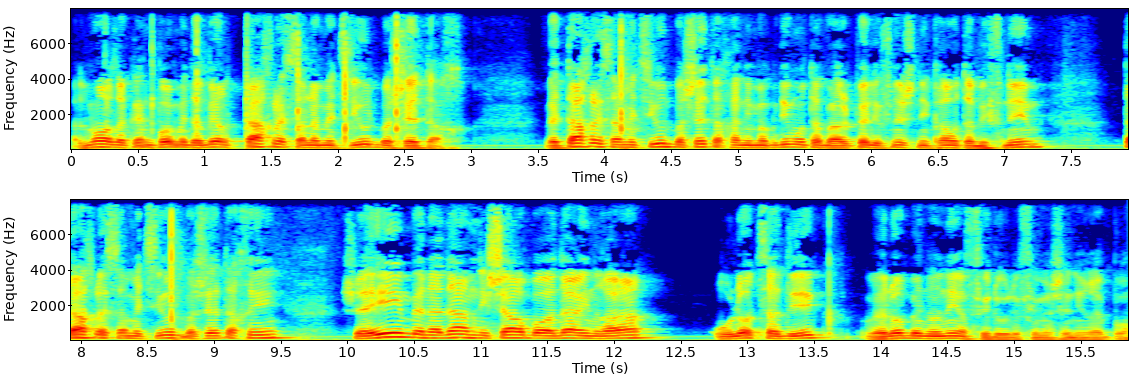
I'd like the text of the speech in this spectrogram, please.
אדמו"ר הזקן פה מדבר תכלס על המציאות בשטח. ותכלס המציאות בשטח, אני מקדים אותה בעל פה לפני שנקרא אותה בפנים, תכלס המציאות בשטח היא שאם בן אדם נשאר בו עדיין רע, הוא לא צדיק ולא בינוני אפילו לפי מה שנראה פה,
